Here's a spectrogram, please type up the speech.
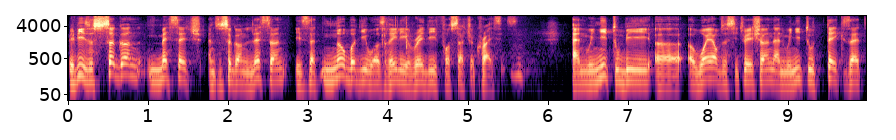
Maybe the second message and the second lesson is that nobody was really ready for such a crisis. Mm. And we need to be uh, aware of the situation and we need to take that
